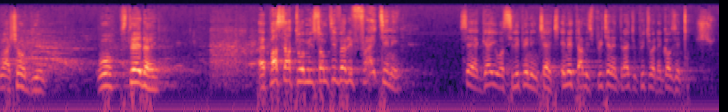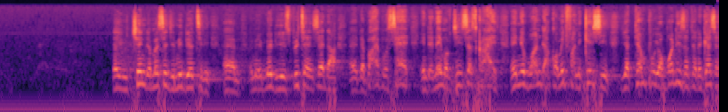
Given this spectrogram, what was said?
You are sure, you. Oh, stay there. A pastor told me something very frightening. Say a guy who was sleeping in church. Anytime he's preaching and try to preach what the girl say, Shh. Then you change the message immediately. Um, maybe he's preaching and said that uh, the Bible said, in the name of Jesus Christ, anyone that commit fornication, your temple, your body is the guest.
